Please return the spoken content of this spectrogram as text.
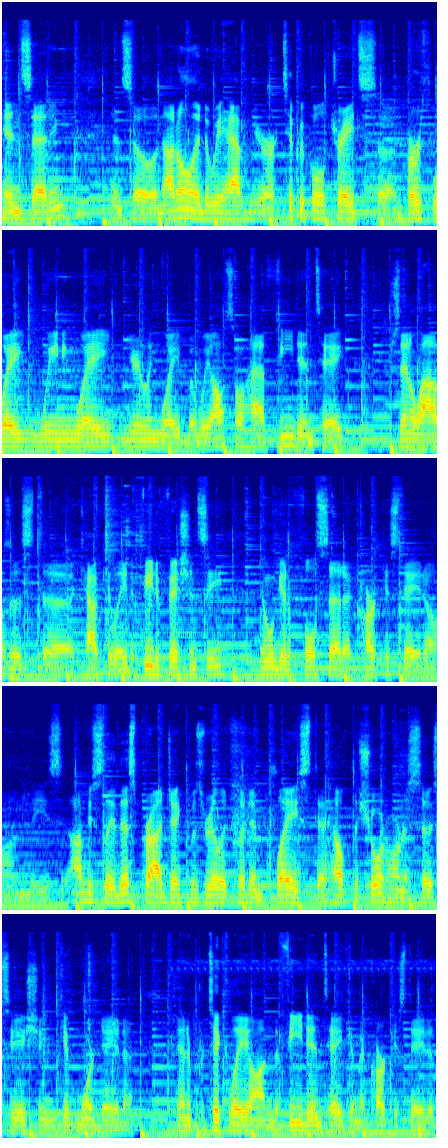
pin setting. And so not only do we have your typical traits, uh, birth weight, weaning weight, yearling weight, but we also have feed intake, which then allows us to calculate a feed efficiency, and we'll get a full set of carcass data on these. Obviously this project was really put in place to help the Shorthorn Association get more data and particularly on the feed intake and the carcass data.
